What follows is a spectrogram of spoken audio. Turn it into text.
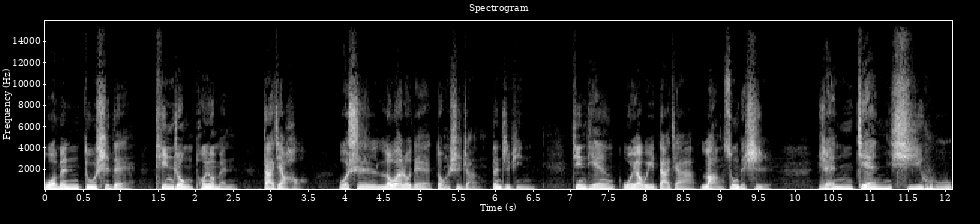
我们读诗的听众朋友们，大家好，我是楼外楼的董事长邓志平。今天我要为大家朗诵的是《人间西湖》。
